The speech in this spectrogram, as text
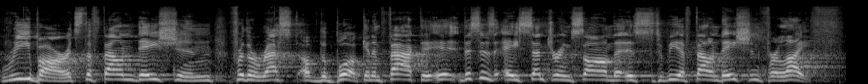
rebar, it's the foundation for the rest of the book. And in fact, it, it, this is a centering psalm that is to be a foundation for life.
